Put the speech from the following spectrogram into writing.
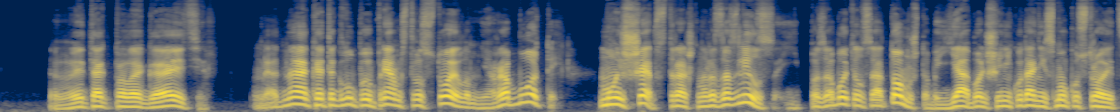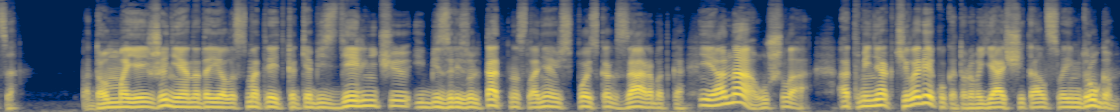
— Вы так полагаете? Однако это глупое упрямство стоило мне работы. Мой шеф страшно разозлился и позаботился о том, чтобы я больше никуда не смог устроиться. Потом моей жене надоело смотреть, как я бездельничаю и безрезультатно слоняюсь в поисках заработка, и она ушла от меня к человеку, которого я считал своим другом.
